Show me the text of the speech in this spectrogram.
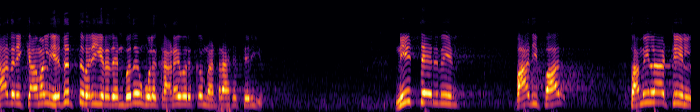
ஆதரிக்காமல் எதிர்த்து வருகிறது என்பது உங்களுக்கு அனைவருக்கும் நன்றாக தெரியும். நீட் தேர்வில் பாதிப்பால் தமிழ்நாட்டில்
